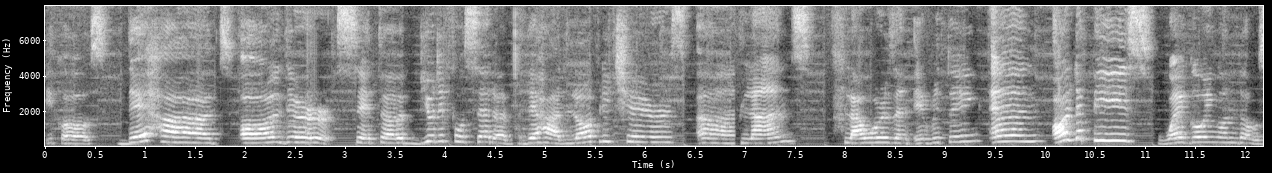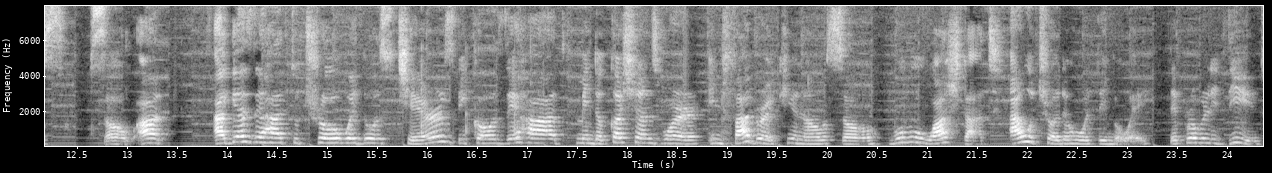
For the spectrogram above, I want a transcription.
because they had all their setup a beautiful setup. They had lovely chairs uh, plants flowers and everything. And all the peas were going on those so I, I guess they had to throw away those chairs because they had, I mean, the cushions were in fabric, you know, so we will wash that. I would throw the whole thing away. They probably did.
